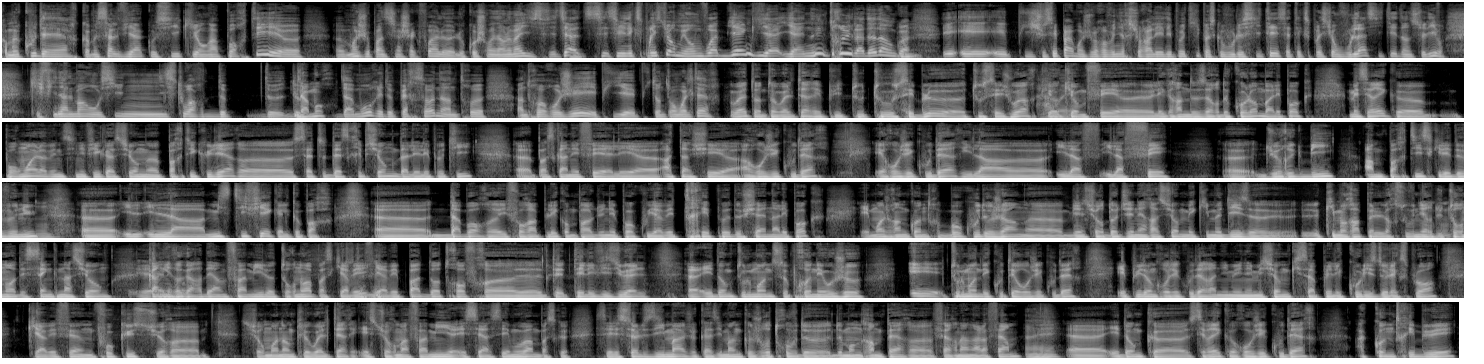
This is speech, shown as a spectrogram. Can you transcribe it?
comme Couder, comme Salviac aussi, qui ont apporté. Euh, euh, moi, je pense à chaque fois le, le cochon est dans le maïs. C'est une expression, mais on voit bien qu'il y, y, a un intrus là-dedans, quoi. Mm. Et, et, et, puis, je sais pas. Moi, je vais revenir sur aller les petits parce que vous le citez cette expression, vous la citez dans ce livre, qui est finalement aussi une histoire de de, d'amour. et de personnes entre entre Roger et puis et puis tonton Walter. Ouais tonton Walter et puis tous ces bleus tous ces joueurs qui, ah ouais. qui ont fait euh, les grandes heures de Colombe à l'époque. Mais c'est vrai que pour moi elle avait une signification particulière euh, cette description d'aller les petits euh, parce qu'en effet elle est attachée à Roger Couder et Roger Couder il a il a il a fait euh, du rugby en partie ce qu'il est devenu. Mmh. Euh, il l'a mystifié quelque part. Euh, D'abord, il faut rappeler qu'on parle d'une époque où il y avait très peu de chaînes à l'époque. Et moi, je rencontre beaucoup de gens, bien sûr d'autres générations, mais qui me disent, qui me rappellent leurs souvenirs mmh. du tournoi des cinq nations, et quand ils regardaient en famille le tournoi, parce qu'il y avait, il y avait pas d'autres offres télévisuelles. et donc, tout le monde se prenait au jeu et tout le monde écoutait Roger Couder. Et puis donc Roger Couder animait une émission qui s'appelait Les coulisses de l'exploit qui avait fait un focus sur euh, sur mon oncle Walter et sur ma famille et c'est assez émouvant parce que c'est les seules images quasiment que je retrouve de, de mon grand-père euh, Fernand à la ferme ouais. euh, et donc c'est vrai que Roger Couder a contribué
